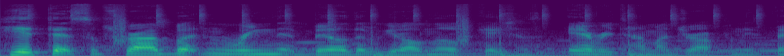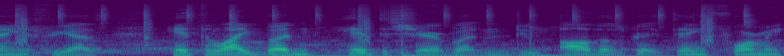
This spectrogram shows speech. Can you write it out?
hit that subscribe button, ring that bell that we get all notifications every time I drop on these bangers for you guys. Hit the like button, hit the share button, do all those great things for me.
